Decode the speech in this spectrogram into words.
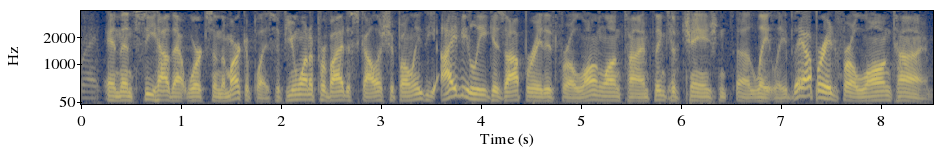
Right. And then see how that works in the marketplace. If you want to provide a scholarship only, the Ivy League has operated for a long, long time. Things have changed uh, lately. They operated for a long time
